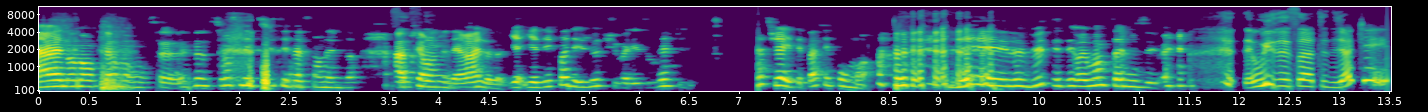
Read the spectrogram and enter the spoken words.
Ah non, non, clairement, si on se met dessus, c'est parce qu'on aime bien. Après, en ça. général, il y a il y a des fois des jeux, tu vas les ouvrir, tu dis: «Ah celui-là, il était pas fait pour moi». Mais le but, c'était vraiment de s'amuser, ouais. Oui, c'est ça. Tu te dis: «OK,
